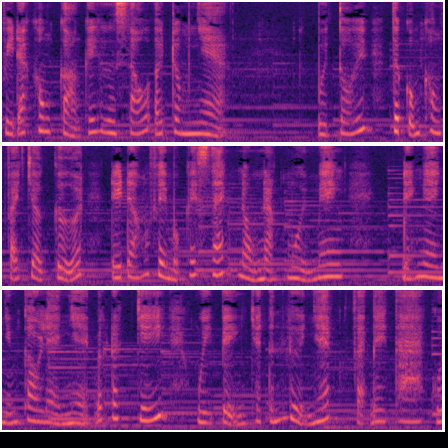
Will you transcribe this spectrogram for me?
vì đã không còn cái gương xấu ở trong nhà. Buổi tối, tôi cũng không phải chờ cửa để đón về một cái xác nồng nặc mùi men, để nghe những câu lè nhẹ bất đắc chí, ngụy biện cho tính lười nhác và bê tha của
